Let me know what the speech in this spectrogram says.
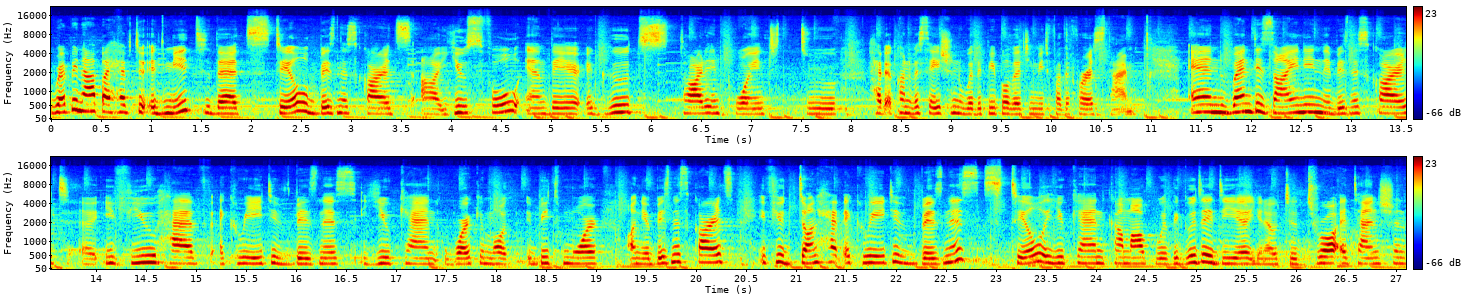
Wrapping up, I have to admit that still business cards are useful and they're a good starting point to have a conversation with the people that you meet for the first time. And when designing a business card, uh, if you have a creative business, you can work a, a bit more on your business cards. If you don't have a creative business, still you can come up with a good idea, you know, to draw attention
